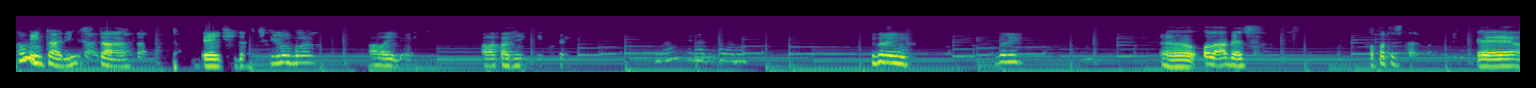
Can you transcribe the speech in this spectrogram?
comentarista Beth da Silva. Fala aí, Beth. Fala com a gente. Não, não tem nada pra falar não. Segura aí, Segura aí. Uh, olá, Beth. Só testar. É,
